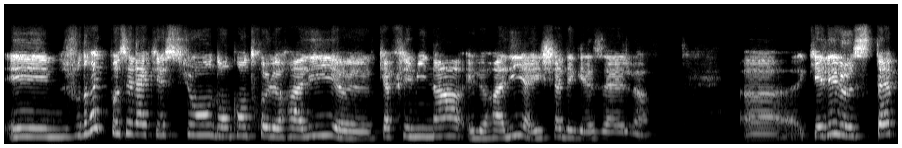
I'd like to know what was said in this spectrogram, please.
Et je voudrais te poser la question, donc entre le rallye euh, Cap Femina et le rallye Aïcha des Gazelles, euh, quel est le step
